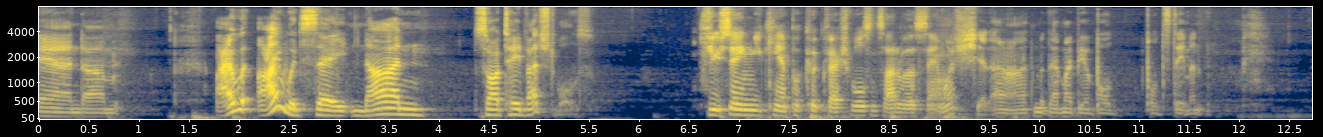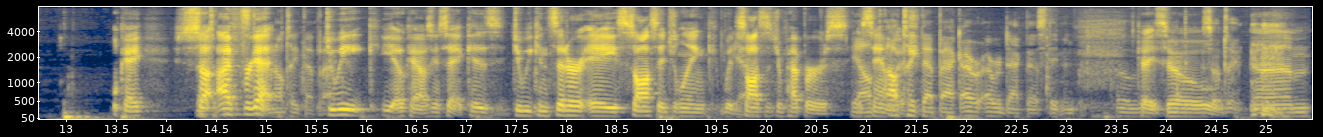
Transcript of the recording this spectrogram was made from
and um, I would I would say non sautéed vegetables. So you're saying you can't put cooked vegetables inside of a sandwich? Shit, I don't know. That might be a bold bold statement. Okay. So I forget. I'll take that back. Do we? Yeah. Okay. I was gonna say because do we consider a sausage link with Yeah. sausage and peppers Yeah, a I'll, sandwich? I'll take that back. I, I redact that statement. Okay. So um,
